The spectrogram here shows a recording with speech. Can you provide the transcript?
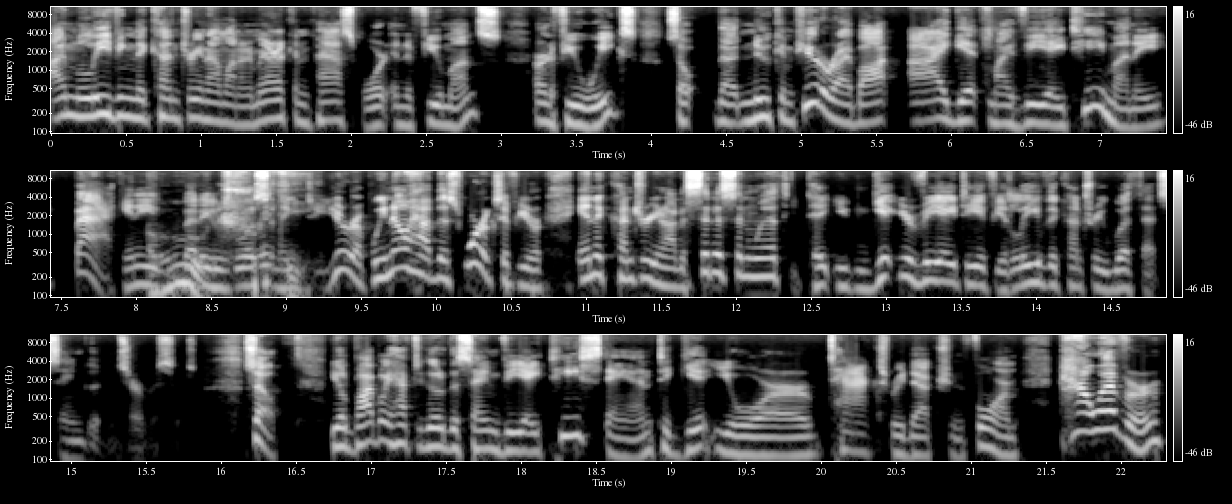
I'm leaving the country and I'm on an American passport in a few months or in a few weeks. So the new computer I bought, I get my VAT money back. Anybody Ooh, who's listening to Europe, we know how this works. If you're in a country you're not a citizen with, you take you can get your VAT if you leave the country with that same good and services. So you'll probably have to go to the same VAT stand to get your tax reduction form. However,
